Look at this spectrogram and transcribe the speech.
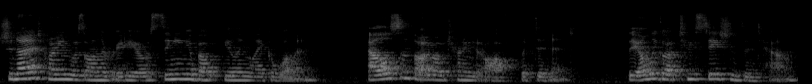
Shania Twain was on the radio singing about feeling like a woman. Allison thought about turning it off, but didn't. They only got two stations in town.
